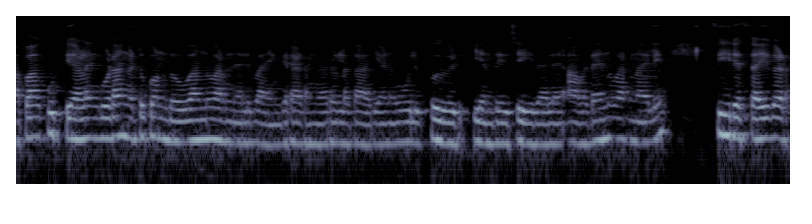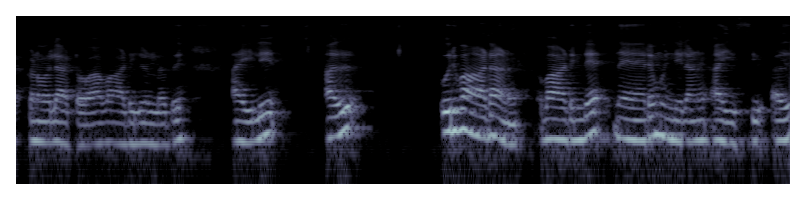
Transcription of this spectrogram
അപ്പോൾ ആ കുട്ടികളെയും കൂടെ അങ്ങോട്ട് കൊണ്ടുപോകുക എന്ന് പറഞ്ഞാൽ ഭയങ്കര ഇടങ്ങാറുള്ള കാര്യമാണ്. ഓൽ പേടിക്കുക എന്തെങ്കിലും ചെയ്താൽ അവിടെ എന്ന് പറഞ്ഞാൽ സീരിയസ് ആയി കിടക്കണമല്ലോ ആ വാർഡിലുള്ളത് അതിൽ അത് ഒരു വാർഡാണ് വാർഡിന്റെ നേരെ മുന്നിലാണ് ഐ സി അത്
